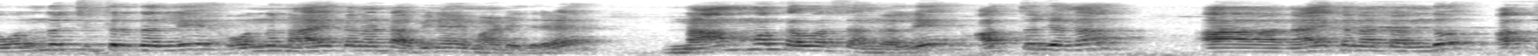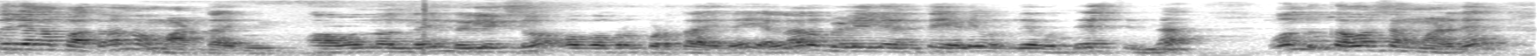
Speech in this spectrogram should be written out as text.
ಒಂದು ಚಿತ್ರದಲ್ಲಿ ಒಂದು ನಾಯಕ ನಟ ಅಭಿನಯ ಮಾಡಿದರೆ ನಮ್ಮ ಕವರ್ ಸಾಂಗಲ್ಲಿ ಹತ್ತು ಜನ, ಆ, ನಾಯಕ ನಟಂದು ಹತ್ತು ಜನ ಪಾತ್ರ ನಾವು ಮಾಡ್ತಾ ಇದ್ವಿ. ಒಂದೊಂದು ಲೈನ್ ರಿಲೀಕ್ಸು ಒಬ್ಬೊಬ್ರು ಕೊಡ್ತಾ ಇದೆ. ಎಲ್ಲರೂ ಬೆಳೀಲಿ ಅಂತ ಹೇಳಿ ಒಂದೇ ಉದ್ದೇಶದಿಂದ ಒಂದು ಕವರ್ ಸಾಂಗ್ ಮಾಡಿದೆ.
